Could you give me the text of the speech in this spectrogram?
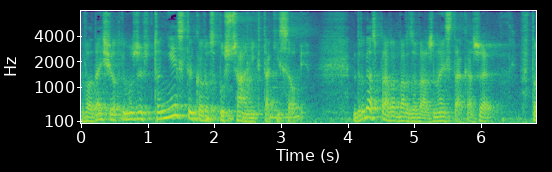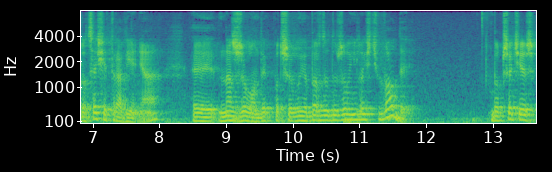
Woda jest środkiem odżywczym. To nie jest tylko rozpuszczalnik taki sobie. Druga sprawa bardzo ważna jest taka, że w procesie trawienia y, nasz żołądek potrzebuje bardzo dużą ilość wody. Bo przecież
